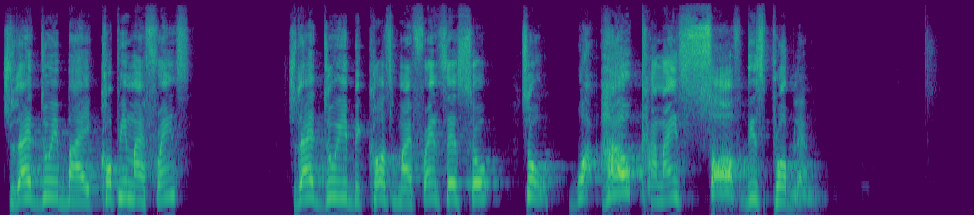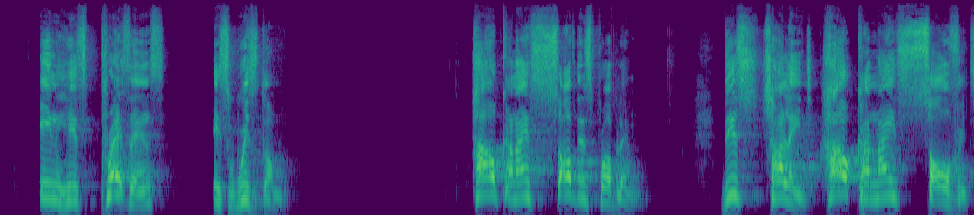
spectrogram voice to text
Should I do it by copying my friends? Should I do it because my friend says so? So, what, how can I solve this problem? In his presence is wisdom. How can I solve this problem? This challenge, how can I solve it?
